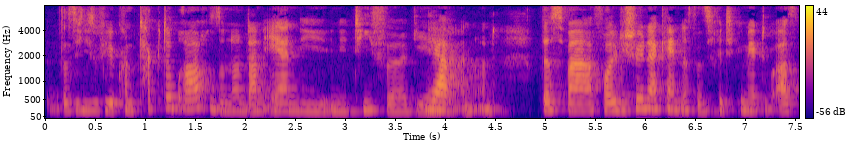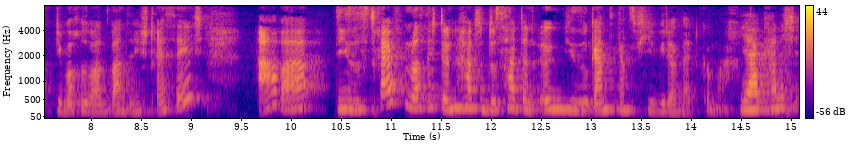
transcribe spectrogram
dass ich nicht so viele Kontakte brauche, sondern dann eher in die, in die Tiefe gehen ja. kann. Und das war voll die schöne Erkenntnis, dass ich richtig gemerkt habe, ah, die Woche war wahnsinnig stressig. Aber dieses Treffen, was ich dann hatte, das hat dann irgendwie so ganz, ganz viel wieder wettgemacht. Ja, kann ich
